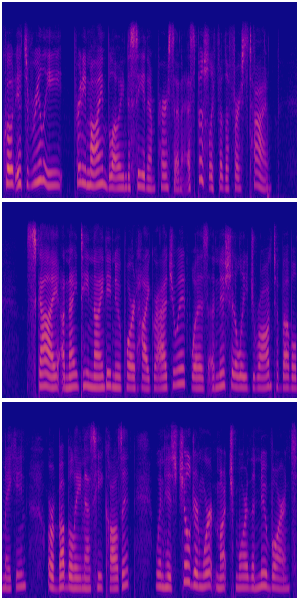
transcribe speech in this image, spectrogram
Quote, it's really pretty mind blowing to see it in person, especially for the first time. Sky, a 1990 Newport High graduate, was initially drawn to bubble making, or bubbling as he calls it, when his children weren't much more than newborns.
